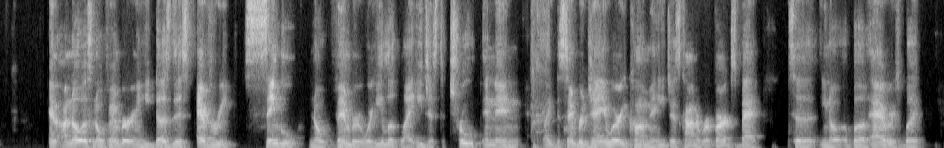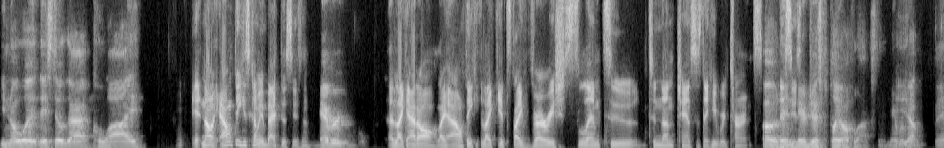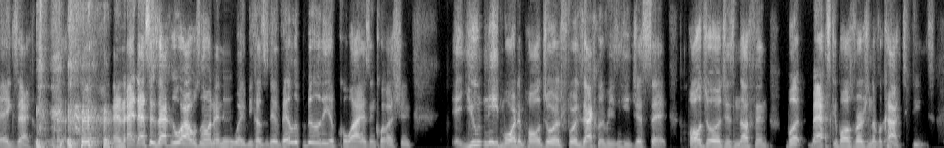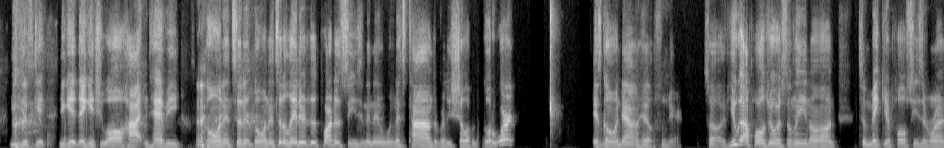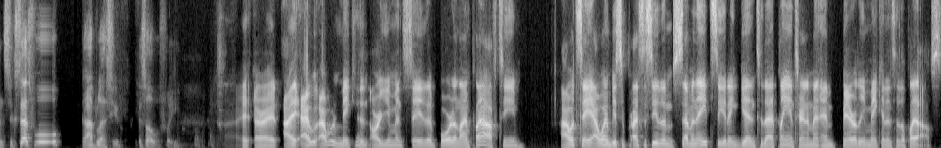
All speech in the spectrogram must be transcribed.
and I know it's November and he does this every single November where he looked like he just the truth. And then like December, January come and he just kind of reverts back to you know above average. But you know what? They still got Kawhi It- no, I don't think he's coming back this season, ever. Like at all. Like, I don't think, like, it's like very slim to to none chances that he returns. Oh, this then season. they're just playoff locks. Then. Never Yep, mind. exactly. and that, that's exactly where I was going anyway, because the availability of Kawhi is in question. You need more than Paul George for exactly the reason he just said. Paul George is nothing but basketball's version of a cock tease. You just get you get they get you all hot and heavy going into the going into the later part of the season, and then when it's time to really show up and go to work, it's going downhill from there. So if you got Paul George to lean on to make your postseason run successful, God bless you. It's over for you. All right, all right. I, I I would make an argument say the borderline playoff team. I would say I wouldn't be surprised to see them seven, eight seed and get into that play-in tournament and barely make it into the playoffs.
